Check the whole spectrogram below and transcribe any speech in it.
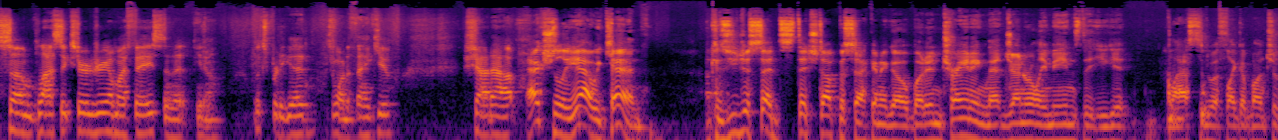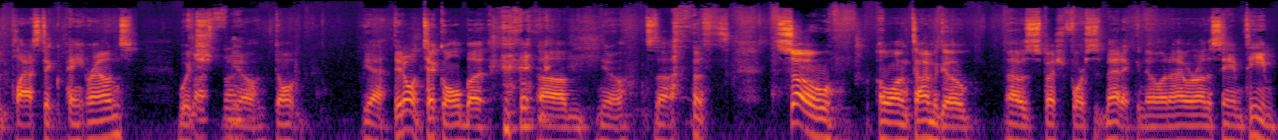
some plastic surgery on my face and it, you know, looks pretty good? Just want to thank you. Shout out. Actually, yeah, we can. Because you just said stitched up a second ago, but in training, that generally means that you get blasted with like a bunch of plastic paint rounds, which you know don't. Yeah, they don't tickle, but um, you know it's not. so a long time ago, I was a special forces medic. Noah and I were on the same team.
